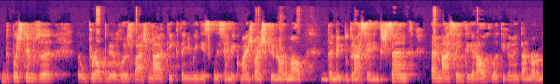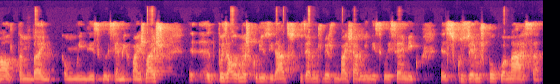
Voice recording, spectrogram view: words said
Depois temos a, o próprio arroz basmati, que tem um índice glicémico mais baixo que o normal, também poderá ser interessante. A massa integral, relativamente à normal, também com um índice glicémico mais baixo. Eh, depois há algumas curiosidades, se quisermos mesmo baixar o índice glicémico, eh, se cozermos pouco a massa,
